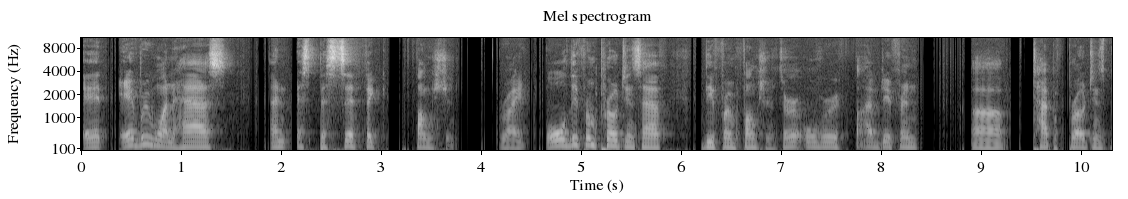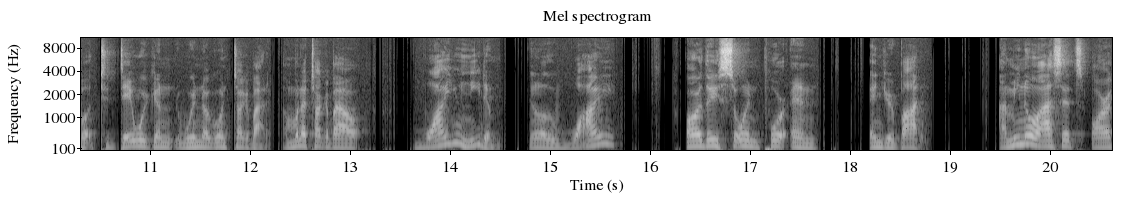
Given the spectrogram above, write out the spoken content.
it everyone has an, a specific function, right? All different proteins have different functions. There are over five different uh, type of proteins, but today we're going we're not going to talk about it. I'm going to talk about why you need them. You know, why are they so important in your body? Amino acids are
